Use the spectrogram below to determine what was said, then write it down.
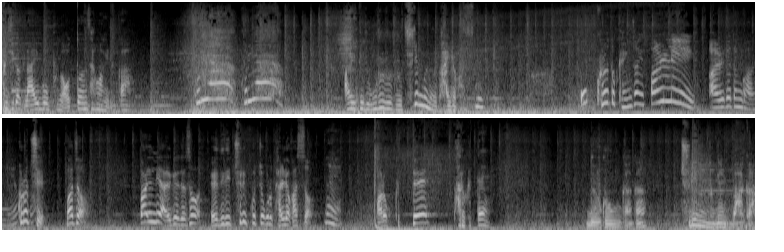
그 시각 라이브 오픈은 어떤 상황일까? 불이야! 불이야! 아이들이 우르르르 출입문으로 달려갔어. 어? 그래도 굉장히 빨리 알게 된 거 아니에요? 그렇지. 맞아. 빨리 알게 돼서 애들이 출입구 쪽으로 달려갔어. 네. 바로 그때 바로 그때 누군가가 출입문을 막아.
